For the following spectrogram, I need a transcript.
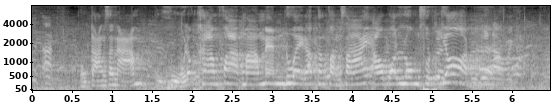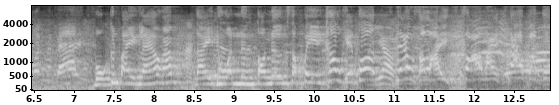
อึดอัดตรงกลางสนามโอ้โหแล้วข้ามฟากมาแม่นด้วยครับทางฝั่งซ้ายเอาบอลลงสุดยอดบุกขึ้นไปอีกแล้วครับ ได้ดวลหนึ่งต่อหนึ่งสปีดเข้าเขตโทษเยี่ยมแล้วสไลด์ฟาวล์ไปเอาประตู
